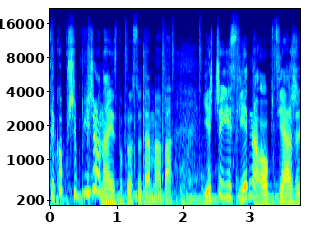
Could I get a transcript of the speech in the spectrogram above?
tylko przybliżona jest po prostu ta mapa. Jeszcze jest jedna opcja, że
